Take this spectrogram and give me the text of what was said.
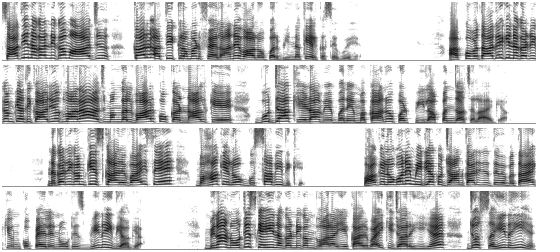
साथ ही नगर निगम आज कर अतिक्रमण फैलाने वालों पर भी नकेल कसे हुए है। आपको बता दें कि नगर निगम के अधिकारियों द्वारा आज मंगलवार को करनाल के बुढ़ा खेड़ा में बने मकानों पर पीला पंजा चलाया गया। नगर निगम की इस कार्रवाई से वहाँ के लोग गुस्सा भी दिखे। वहाँ के लोगों ने मीडिया को जानकारी देते हुए बताया कि उनको पहले नोटिस भी नहीं दिया गया। बिना नोटिस के ही नगर निगम द्वारा ये कार्रवाई की जा रही है, जो सही नहीं है।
